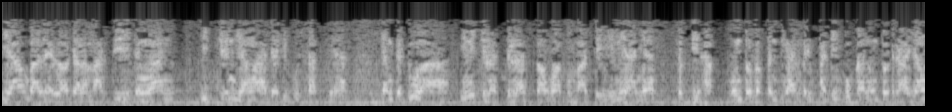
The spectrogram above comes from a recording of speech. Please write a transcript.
yang balelo dalam arti dengan izin yang ada di pusat ya. Dan kedua, ini jelas-jelas bahwa bupati ini hanya sepihak untuk kepentingan pribadi, bukan untuk daerah yang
